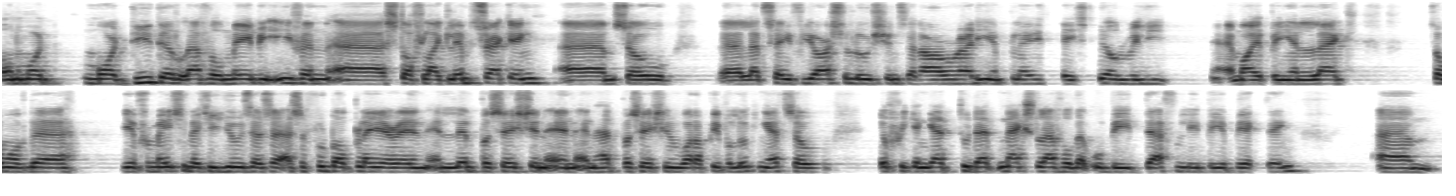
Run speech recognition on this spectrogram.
on a more more detailed level, maybe even uh, stuff like limb tracking. Um, so uh, let's say VR solutions that are already in place, they still really, in my opinion, lack some of the, the information that you use as a, as a football player in, in limb position and, and head position. What are people looking at? So if we can get to that next level, that would be definitely be a big thing. Um,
